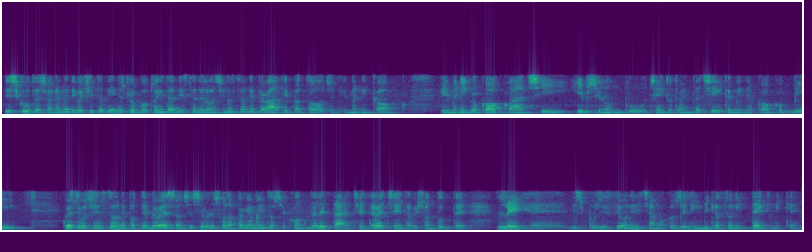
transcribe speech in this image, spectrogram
Discutere serenamente con i cittadini sull'opportunità di estendere la vaccinazione per altri patogeni, il meningococco, il meningococco ACYV135, il meningococco B. Queste vaccinazioni potrebbero essere accessibili solo a pagamento a seconda dell'età, eccetera, eccetera. Vi sono tutte le eh, disposizioni, diciamo così, le indicazioni tecniche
